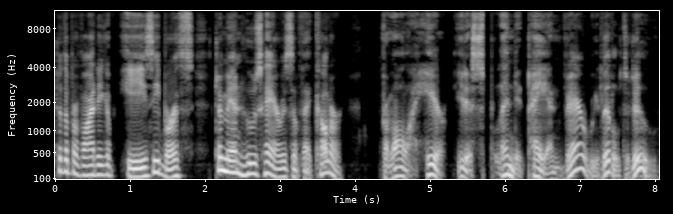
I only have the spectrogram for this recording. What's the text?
to the providing of easy berths to men whose hair is of that color. From all I hear, it is splendid pay and very little to do.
